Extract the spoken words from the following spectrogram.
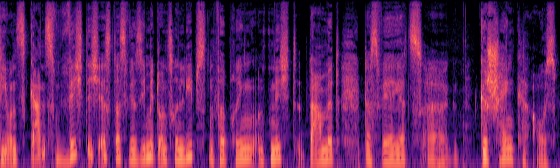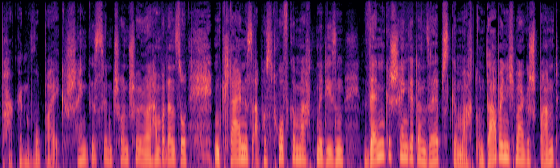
die uns ganz wichtig ist, dass wir sie mit unseren Liebsten verbringen und nicht damit, dass wir jetzt äh, Geschenke auspacken. Wobei Geschenke sind schon schön. Und da haben wir dann so ein kleines Apostroph gemacht mit diesem, wenn Geschenke, dann selbst gemacht. Und da bin ich mal gespannt,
